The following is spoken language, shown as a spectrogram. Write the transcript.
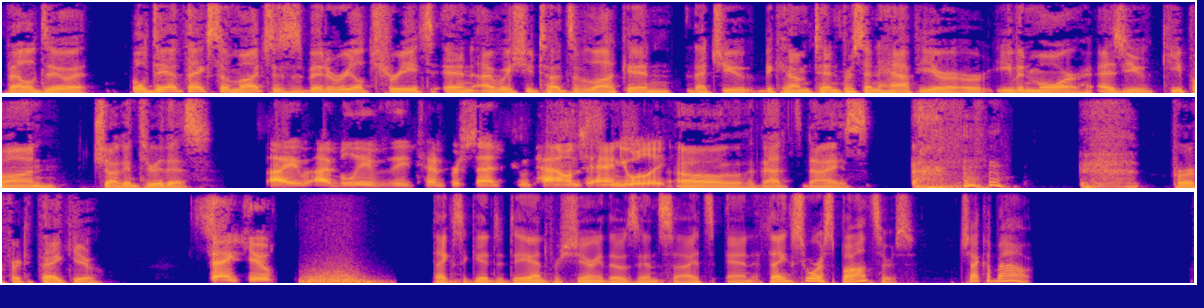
That'll do it. Well, Dan, thanks so much. This has been a real treat, and I wish you tons of luck and that you become 10% happier or even more as you keep on chugging through this. I, I believe the 10% compounds annually. Oh, that's nice. Perfect. Thank you. Thank you. Thanks again to Dan for sharing those insights, and thanks to our sponsors. Check them out.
